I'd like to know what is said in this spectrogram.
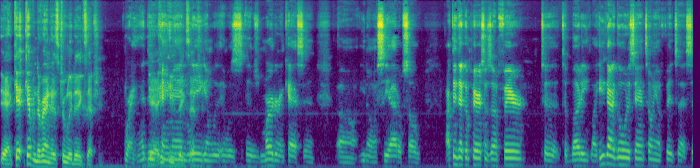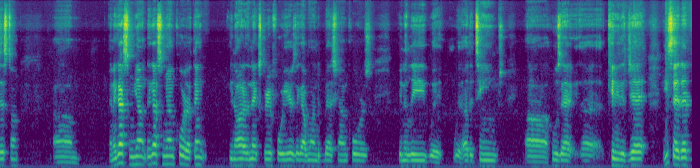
Yeah, Ke- Kevin Durant is truly the exception. Right, and that dude Yeah, came the in the league and was, it was it was murdering cats in, uh, you know, in Seattle. So I think that comparison is unfair to to Buddy. Like he got to go with San Antonio and fit to that system. Um, and they got some young, they got some young cores. I think, you know, out of the next three or four years, they got one of the best young cores in the league with with other teams. Uh, who's that? Uh, Kenny the Jet. He said that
